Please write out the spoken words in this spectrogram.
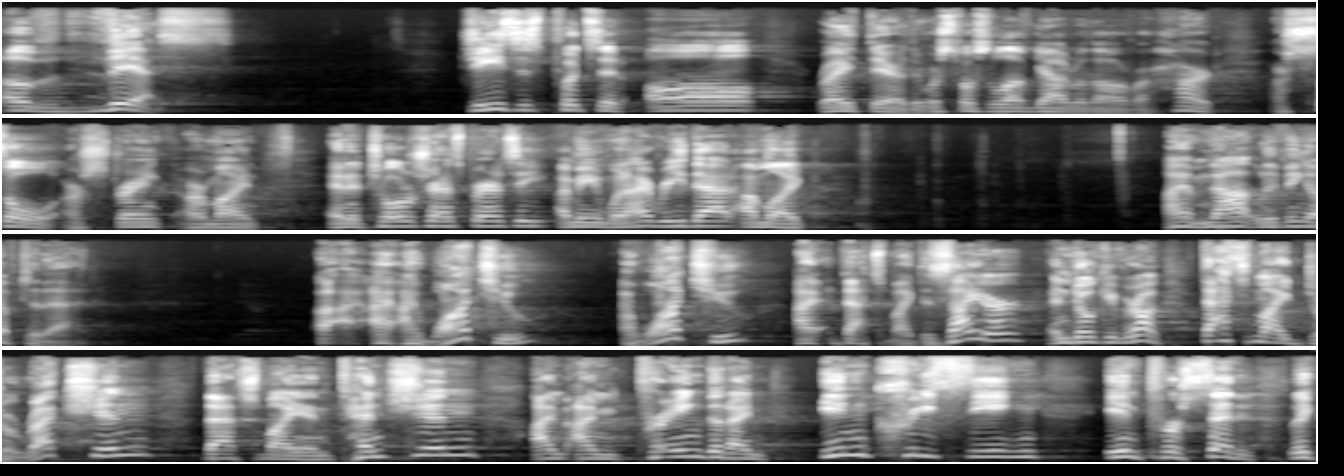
of this. Jesus puts it all right there that we're supposed to love God with all of our heart, our soul, our strength, our mind. And in total transparency, I mean, when I read that, I'm like, I am not living up to that. I, I, I want to. I want to. I, that's my desire. And don't get me wrong, that's my direction. That's my intention. I'm, I'm praying that I'm increasing in percentage. Like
